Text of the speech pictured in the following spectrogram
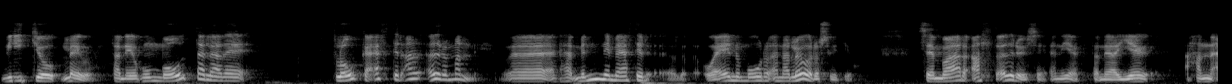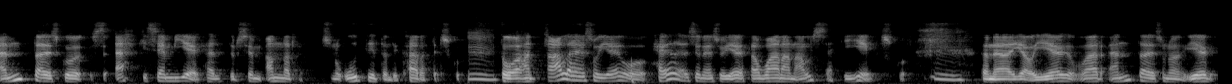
videolegu, þannig að hún mótalega flóka eftir öðrum manni uh, minni mig eftir og einum úr hennar lögurásvídeó sem var allt öðruvísi en ég. Þannig að ég hann endaði sko ekki sem ég heldur sem annar svona útýndandi karakter sko. mm, Þó að hann talaði eins og ég og hegðaði sér eins og ég, þá var hann alls ekki ég sko. mm, Þannig að já, ég var endaði svona, ég,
